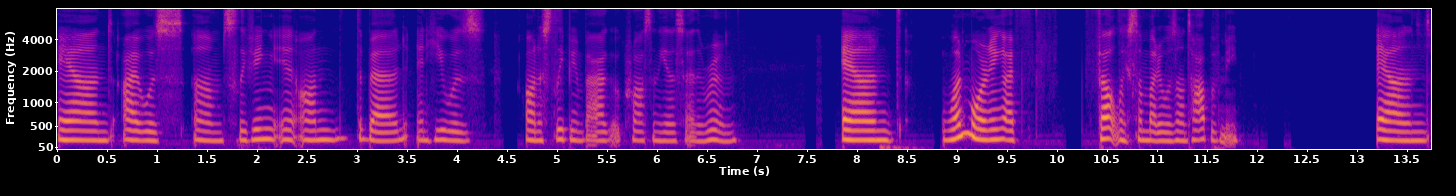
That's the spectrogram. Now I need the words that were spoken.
and I was um, sleeping in, on the bed, and he was on a sleeping bag across on the other side of the room. And one morning, I f- felt like somebody was on top of me. And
